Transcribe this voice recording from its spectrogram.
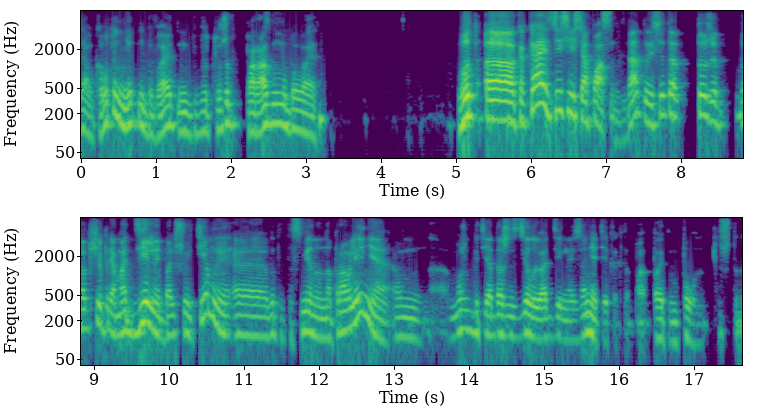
да, у кого-то нет, не бывает. Ну, вот тоже по-разному бывает. Вот э, какая здесь есть опасность, да, то есть это тоже вообще прям отдельной большой темы, э, вот эта смена направления, э, может быть, я даже сделаю отдельное занятие как-то по, по этому поводу, что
